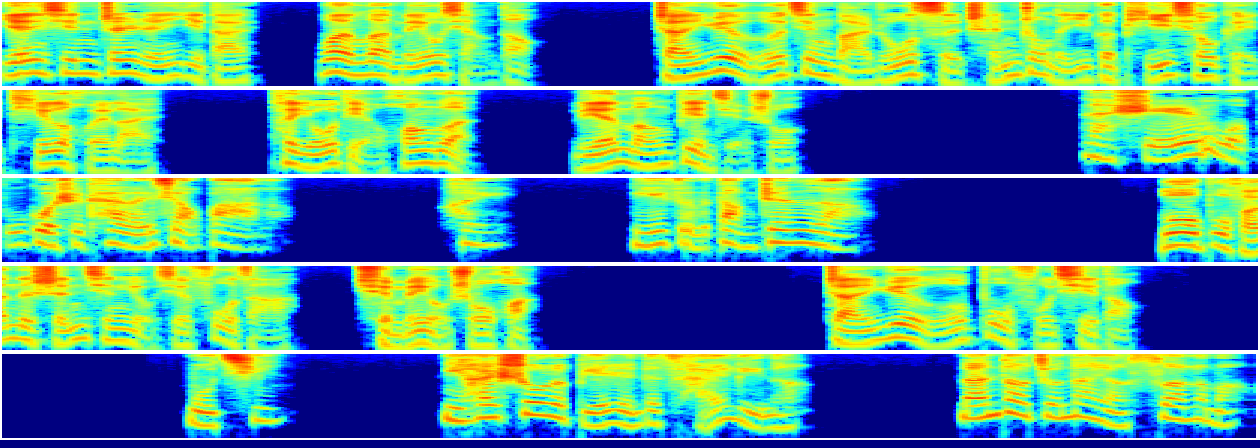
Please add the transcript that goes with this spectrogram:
燕心真人一呆，万万没有想到，展月娥竟把如此沉重的一个皮球给踢了回来。他有点慌乱，连忙辩解说：“那时我不过是开玩笑罢了。”嘿，你怎么当真了？洛不凡的神情有些复杂，却没有说话。展月娥不服气道。母亲，你还收了别人的彩礼呢？难道就那样算了吗？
